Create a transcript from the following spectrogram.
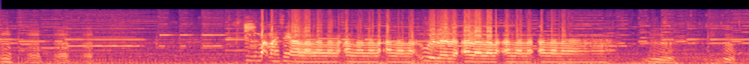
Uh, uh, uh. Masih alalala. Uh, uh.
